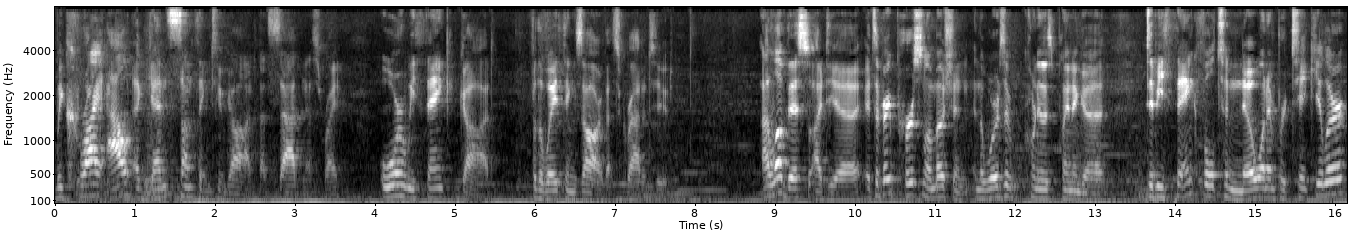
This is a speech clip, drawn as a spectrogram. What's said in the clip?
We cry out against something to God. That's sadness, right? Or we thank God for the way things are. That's gratitude. I love this idea. It's a very personal emotion. In the words of Cornelius Plantinga, to be thankful to no one in particular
